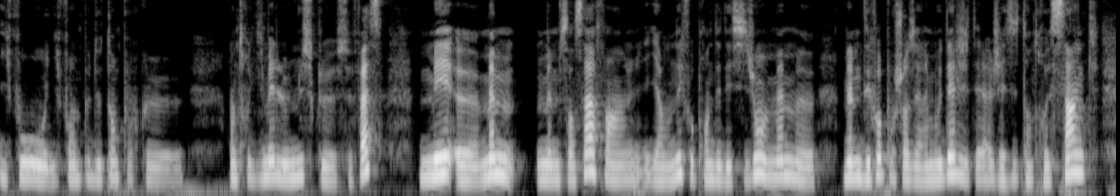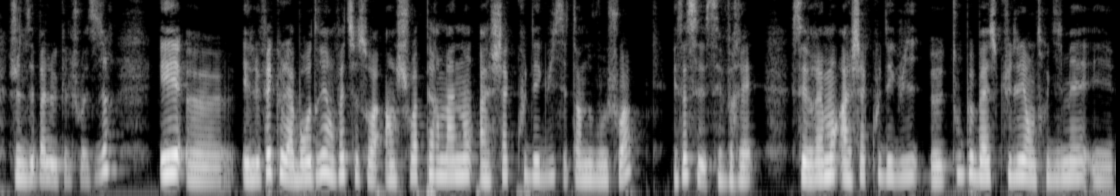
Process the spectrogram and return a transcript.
il, faut, il faut un peu de temps pour que, entre guillemets, le muscle se fasse. Mais même, même sans ça, enfin, il y a un moment faut prendre des décisions. Même, même des fois, pour choisir les modèles, j'étais là, j'hésite entre cinq, je ne sais pas lequel choisir. Et, et le fait que la broderie, en fait, ce soit un choix permanent à chaque coup d'aiguille, c'est un nouveau choix. Et ça, c'est vrai. C'est vraiment à chaque coup d'aiguille, euh, tout peut basculer, entre guillemets, et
